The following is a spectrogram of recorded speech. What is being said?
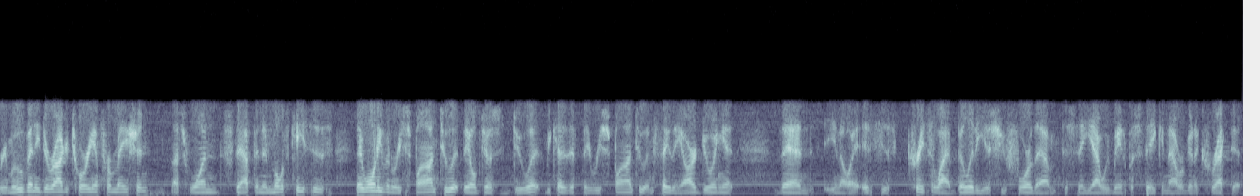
remove any derogatory information. That's one step, and in most cases, they won't even respond to it. They'll just do it because if they respond to it and say they are doing it, then you know it just creates a liability issue for them to say, yeah, we made a mistake and now we're going to correct it.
